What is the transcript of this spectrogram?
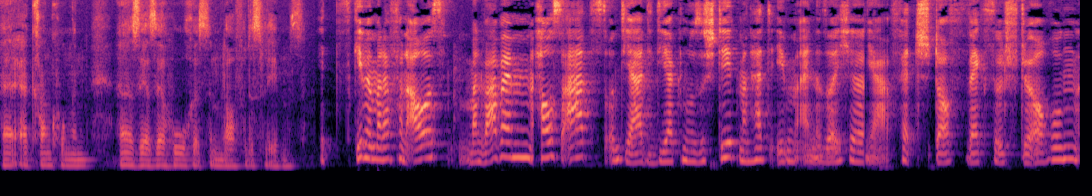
äh, Erkrankungen sehr, sehr hoch ist im Laufe des Lebens. Jetzt gehen wir mal davon aus, man war beim Hausarzt und ja, die Diagnose steht, man hat eben eine solche ja, Fettstoffwechselstörung.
